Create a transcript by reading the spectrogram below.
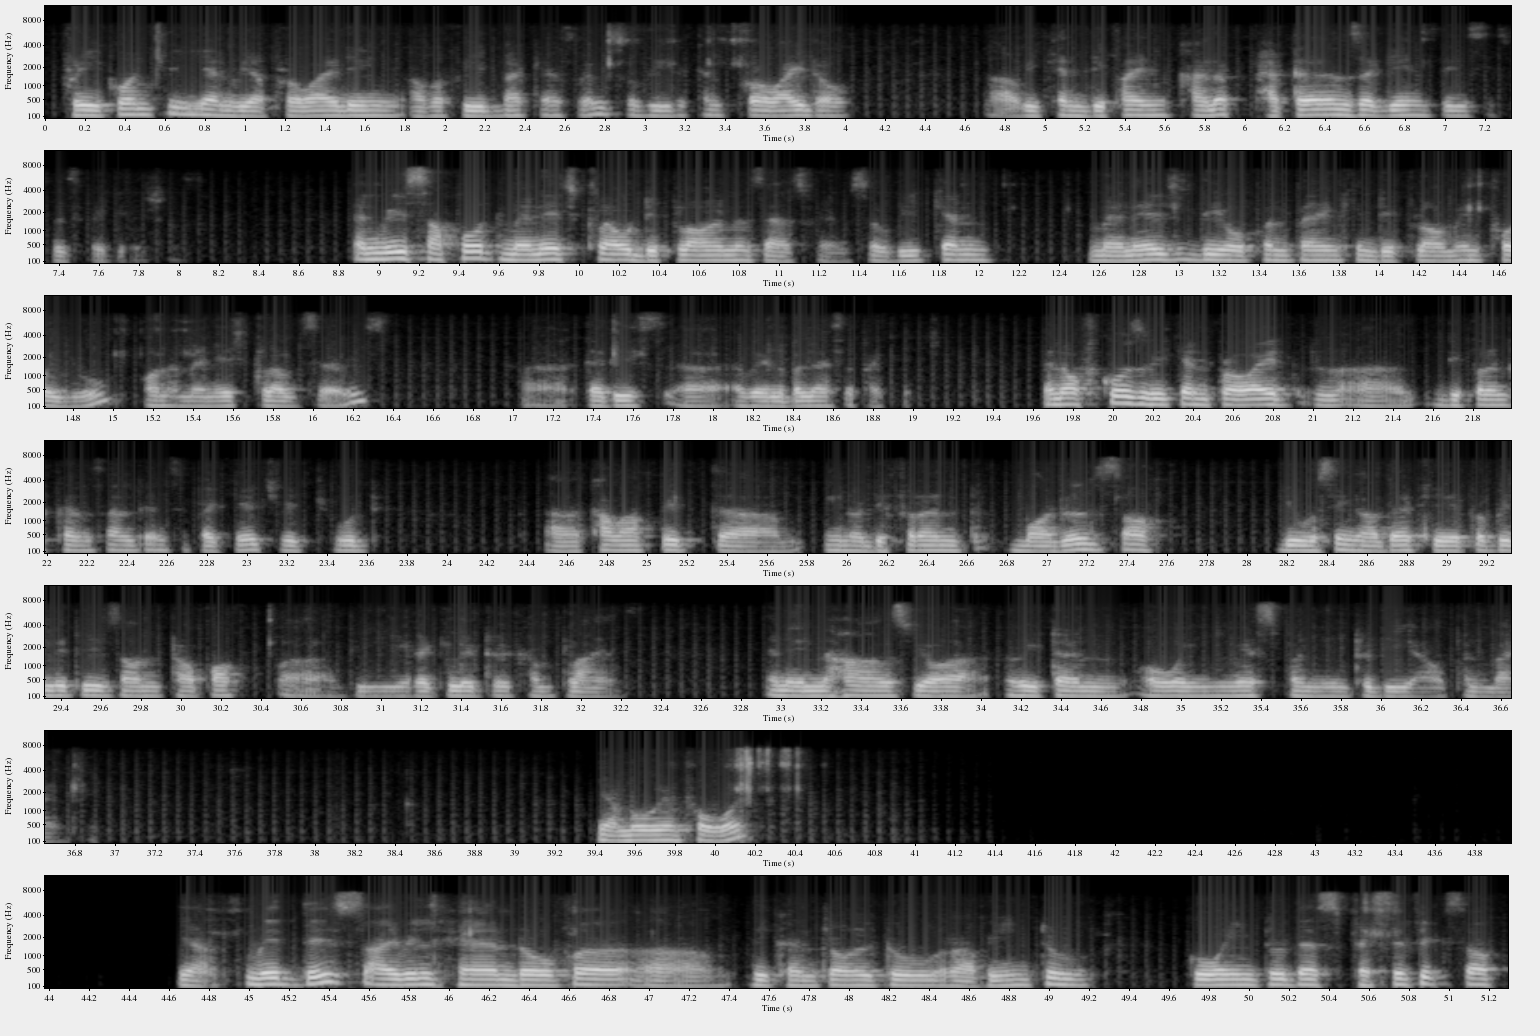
frequently and we are providing our feedback as well. So we can provide or uh, we can define kind of patterns against these specifications. And we support managed cloud deployments as well. So we can manage the open banking deployment for you on a managed cloud service that is uh, available as a package. And of course, we can provide uh, different consultancy package which would uh, come up with um, you know different models of using other capabilities on top of uh, the regulatory compliance and enhance your return or investment into the open banking. Yeah, moving forward. Yeah, with this, I will hand over uh, the control to Raveen to go into the specifics of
